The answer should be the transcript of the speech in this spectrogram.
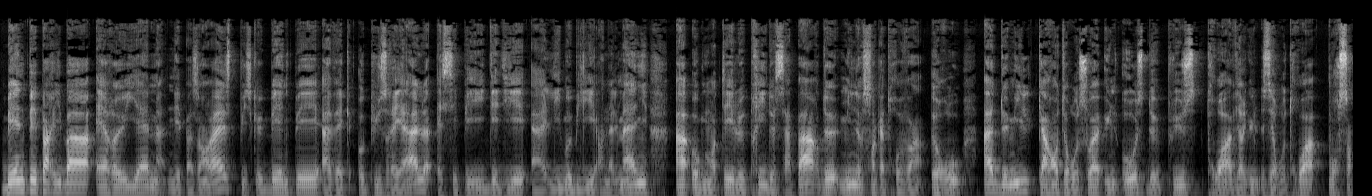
BNP Paribas REIM n'est pas en reste puisque BNP avec Opus Real, SCPI dédié à l'immobilier en Allemagne, a augmenté le prix de sa part de 1980 euros à 2040 euros, soit une hausse de plus 3,03%.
